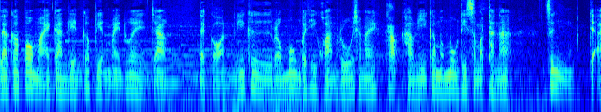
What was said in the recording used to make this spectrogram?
แล้วก็เป้าหมายการเรียนก็เปลี่ยนใหม่ด้วยจากแต่ก่อนนี่คือเรามุ่งไปที่ความรู้ใช่ไหมครับคราวนี้ก็มามุ่งที่สมรรถนะ ซึ่งจะอ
